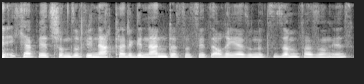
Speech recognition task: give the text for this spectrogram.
Ich habe jetzt schon so viele Nachteile genannt, dass das jetzt auch eher so eine Zusammenfassung ist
